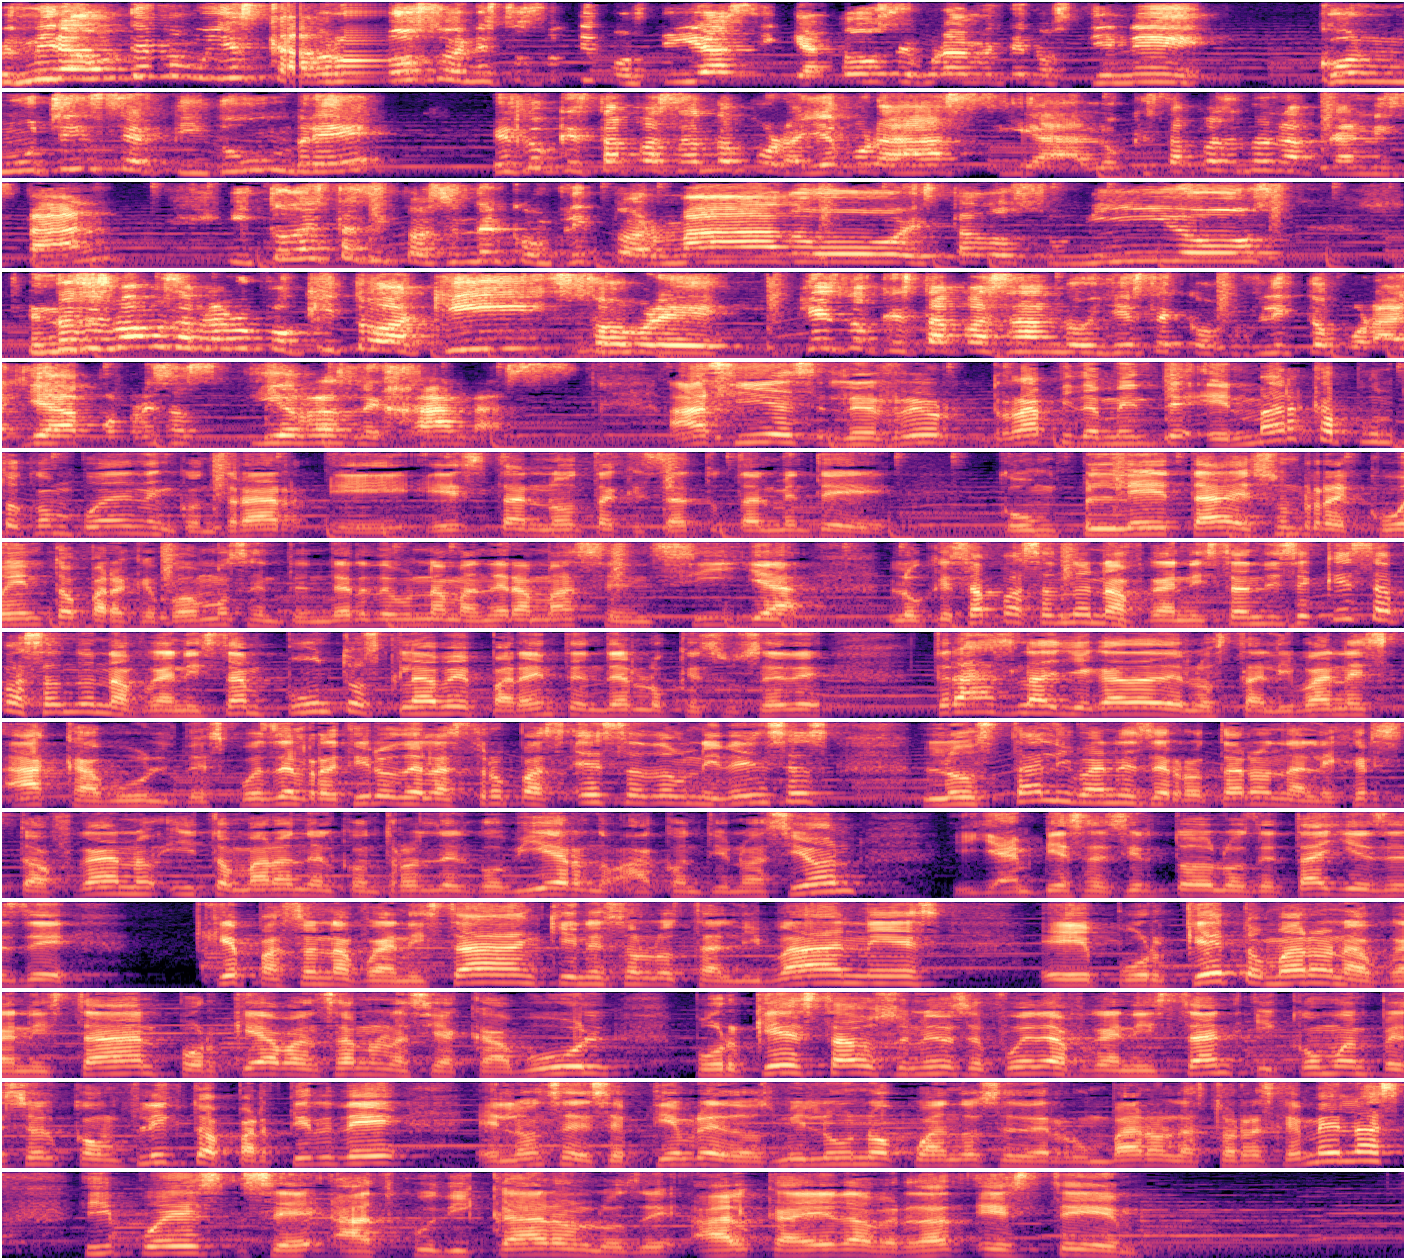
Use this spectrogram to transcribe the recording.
Pues mira, un tema muy escabroso en estos últimos días y que a todos seguramente nos tiene con mucha incertidumbre. Es lo que está pasando por allá por Asia, lo que está pasando en Afganistán y toda esta situación del conflicto armado, Estados Unidos. Entonces vamos a hablar un poquito aquí sobre qué es lo que está pasando y este conflicto por allá, por esas tierras lejanas. Así es, les leo rápidamente. En marca.com pueden encontrar eh, esta nota que está totalmente completa. Es un recuento para que podamos entender de una manera más sencilla lo que está pasando en Afganistán. Dice, ¿qué está pasando en Afganistán? Puntos clave para entender lo que sucede tras la llegada de los talibanes a Kabul. Después del retiro de las tropas estadounidenses, los talibanes derrotaron al ejército afgano y tomaron el control del gobierno. A continuación, y ya empieza a decir todos los detalles desde qué pasó en Afganistán, quiénes son los talibanes, eh, por qué tomaron Afganistán, por qué avanzaron hacia Kabul, por qué Estados Unidos se fue de Afganistán y cómo empezó el conflicto a partir de el 11 de septiembre de 2001 cuando se derrumbaron las Torres Gemelas y pues se adjudicaron los de Al Qaeda, ¿verdad? Este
